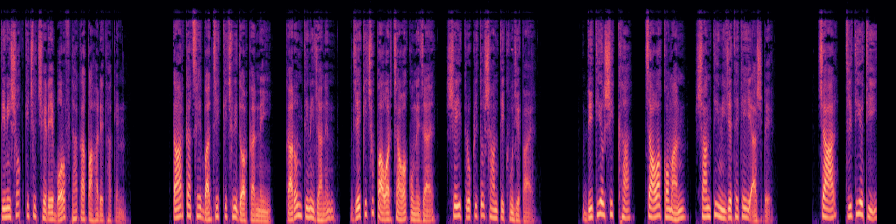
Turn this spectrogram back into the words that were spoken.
তিনি সবকিছু ছেড়ে বরফ ঢাকা পাহাড়ে থাকেন। তার কাছে বাহ্যিক কিছুই দরকার নেই, কারণ তিনি জানেন, যে কিছু পাওয়ার চাওয়া কমে যায় সেই প্রকৃত শান্তি খুঁজে পায়। দ্বিতীয় শিক্ষা, চাওয়া কমান, শান্তি নিজে থেকেই আসবে। চার, তৃতীয়টি,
